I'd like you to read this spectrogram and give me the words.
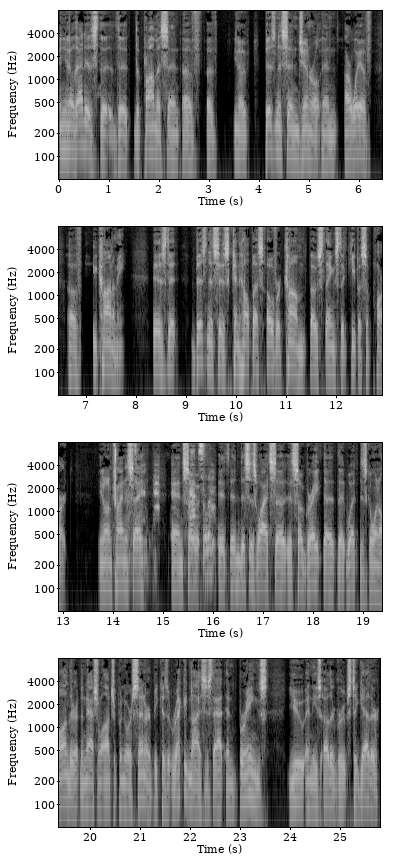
And you know that is the the the promise and of of you know business in general and our way of of economy is that businesses can help us overcome those things that keep us apart. You know what I'm trying to say? And so, it, and this is why it's so it's so great that that what is going on there at the National Entrepreneur Center because it recognizes that and brings you and these other groups together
